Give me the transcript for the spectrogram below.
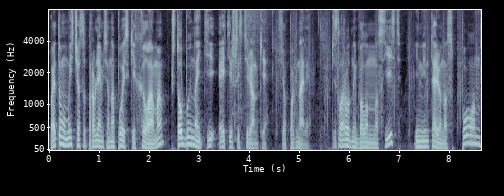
Поэтому мы сейчас отправляемся на поиски хлама, чтобы найти эти шестеренки. Все, погнали. Кислородный баллон у нас есть. Инвентарь у нас полон.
